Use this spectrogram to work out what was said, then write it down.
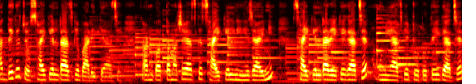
আর দেখেছ, সাইকেলটা আজকে বাড়িতে আছে। কারণ কর্তামশাই আজকে সাইকেল নিয়ে যায়নি, সাইকেলটা রেখে গেছেন, উনি আজকে টোটোতেই গেছেন।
